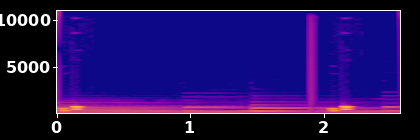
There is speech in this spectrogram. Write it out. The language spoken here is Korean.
Thank you.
